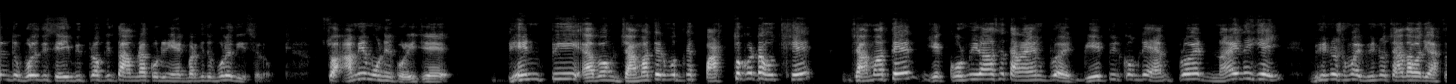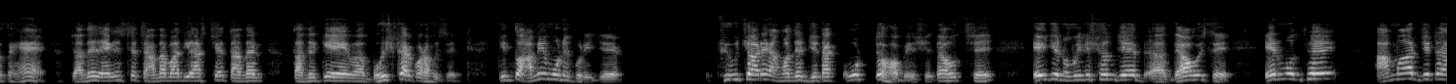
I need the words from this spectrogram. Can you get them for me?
কিন্তু বলে দিছে এই বিপ্লব কিন্তু আমরা করিনি। একবার কিন্তু বলে দিয়েছিল। সো আমি মনে করি যে বিএনপি এবং জামাতের মধ্যে পার্থক্যটা হচ্ছে জামাতের যে কর্মীরা আছে তারা এমপ্লয়েড। বিএনপির কর্মী এমপ্লয়েড নাই দেখেই বিভিন্ন সময় বিভিন্ন চাঁদাবাজি আসতেছে। হ্যাঁ, যাদের এগেইনস্ট এ চাঁদাবাজি আসছে তাদের তাদেরকে বহিষ্কার করা হয়েছে কিন্তু আমি মনে করি যে ফিউচারে আমাদের যেটা করতে হবে সেটা হচ্ছে এই যে নমিনেশন যে দেওয়া হয়েছে এর মধ্যে আমার যেটা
